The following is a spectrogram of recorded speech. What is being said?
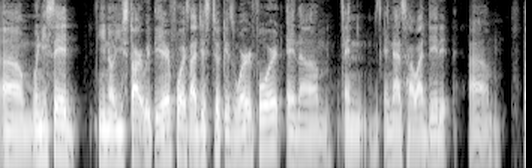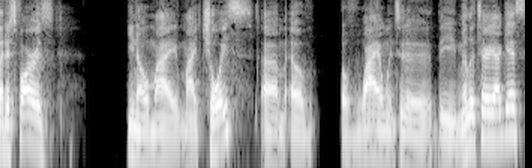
Um, when he said, you know, you start with the Air Force, I just took his word for it, and um, and and that's how I did it. Um, but as far as you know, my my choice um, of of why I went to the the military, I guess,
